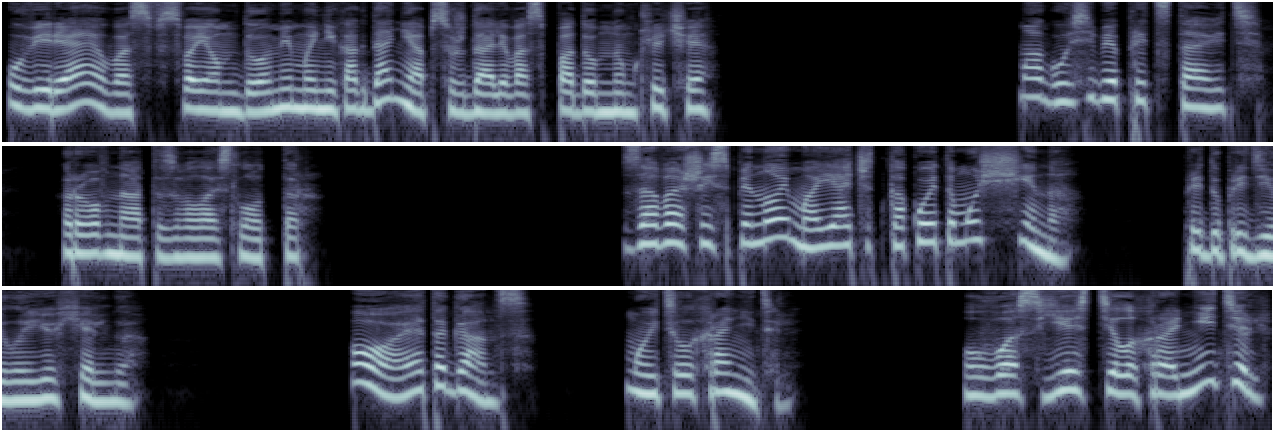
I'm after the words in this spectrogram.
Уверяю вас, в своем доме мы никогда не обсуждали вас в подобном ключе. Могу себе представить, ровно отозвалась Лоттер. За вашей спиной маячит какой-то мужчина, предупредила ее Хельга. О, это Ганс, мой телохранитель. У вас есть телохранитель?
